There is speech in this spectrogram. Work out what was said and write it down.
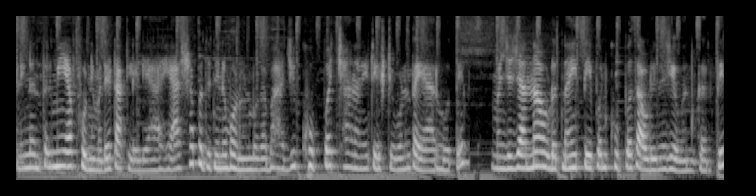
आणि नंतर मी या फोडणीमध्ये टाकलेली आहे. अशा पद्धतीने बनवून बघा भाजी खूपच छान आणि टेस्टी बनून तयार होते. म्हणजे ज्यांना आवडत नाही ते पण खूपच आवडीने जेवण करतील.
